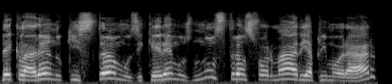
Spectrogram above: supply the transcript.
declarando que estamos e queremos nos transformar e aprimorar.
